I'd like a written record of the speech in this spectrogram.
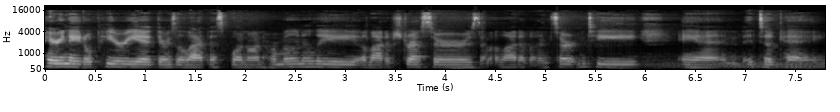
perinatal period, there's a lot that's going on hormonally, a lot of stressors, a lot of uncertainty, and it's okay.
